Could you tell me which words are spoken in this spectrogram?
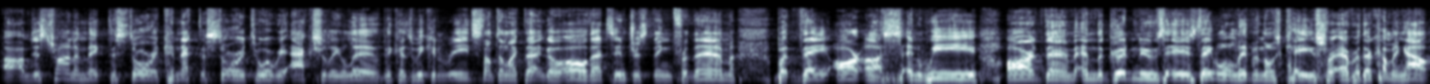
I'm just trying to make the story, connect the story to where we actually live because we can read something like that and go, oh, that's interesting for them, but they are us and we are them. And the good news is they won't live in those caves forever. They're coming out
